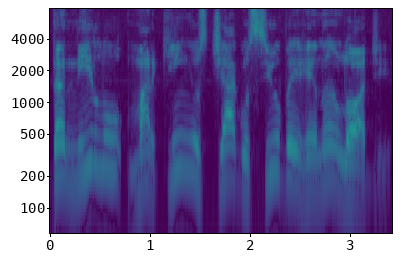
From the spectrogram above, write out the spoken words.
Danilo, Marquinhos, Thiago Silva e Renan Lodi.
